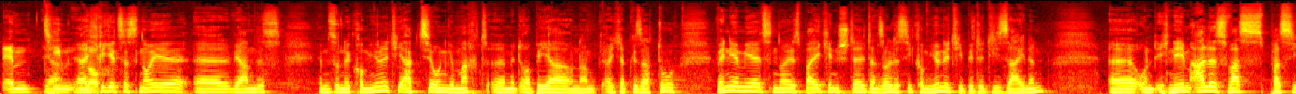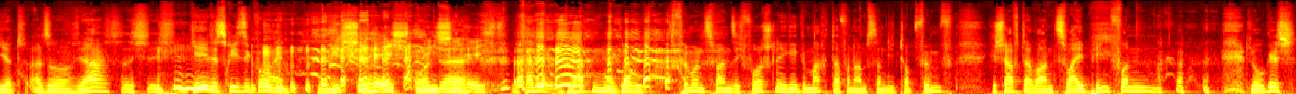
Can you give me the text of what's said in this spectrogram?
M-Team ja, ja, ich kriege jetzt das neue, äh, wir haben das, wir haben so eine Community-Aktion gemacht äh, mit Orbea und haben, ich habe gesagt, du, wenn ihr mir jetzt ein neues Bike hinstellt, dann soll das die Community bitte designen. Äh, und ich nehme alles, was passiert. Also ja, ich, ich gehe das Risiko ein. nicht schlecht, und, nicht äh, schlecht. Hatte, wir hatten, glaube ich, 25 Vorschläge gemacht. Davon haben es dann die Top 5 geschafft. Da waren zwei Pink von, logisch.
